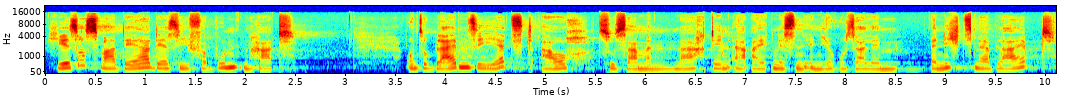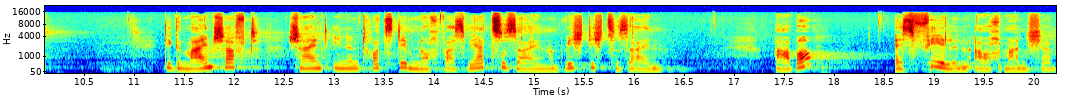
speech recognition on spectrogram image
Jesus war der, der sie verbunden hat. Und so bleiben sie jetzt auch zusammen nach den Ereignissen in Jerusalem. Wenn nichts mehr bleibt, die Gemeinschaft scheint ihnen trotzdem noch was wert zu sein und wichtig zu sein. Aber es fehlen auch manche.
